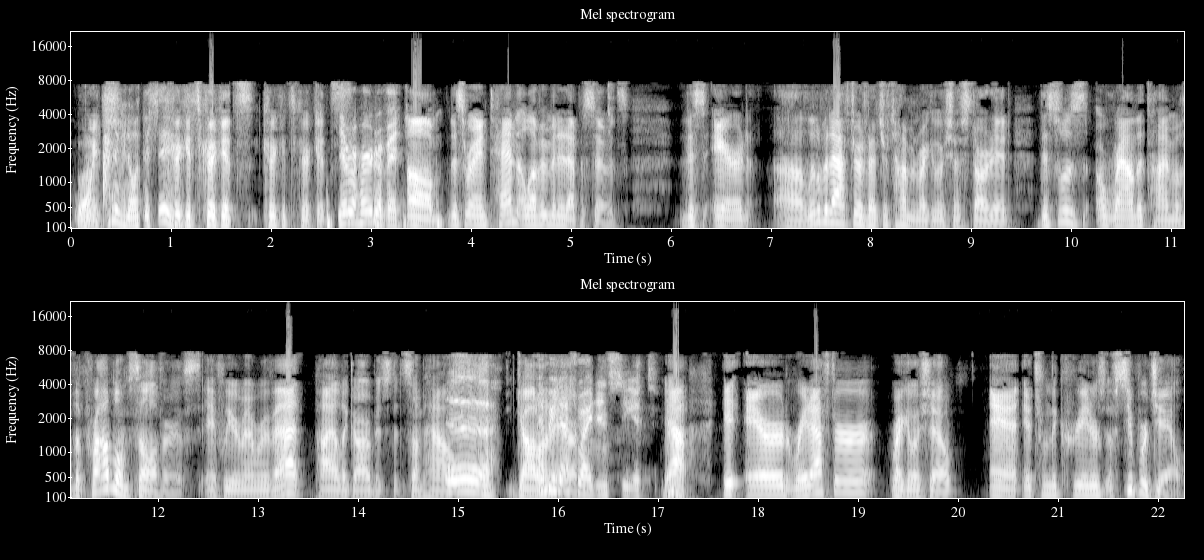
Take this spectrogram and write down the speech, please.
Which, I don't even know what this is. Crickets, crickets, crickets, crickets. Never heard of it. Um, this ran 10, 11 minute episodes. This aired uh, a little bit after Adventure Time and regular show started. This was around the time of the Problem Solvers, if we remember that pile of garbage that somehow Ugh, got on Maybe that's why I didn't see it. Yeah, it aired right after regular show, and it's from the creators of Superjail.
